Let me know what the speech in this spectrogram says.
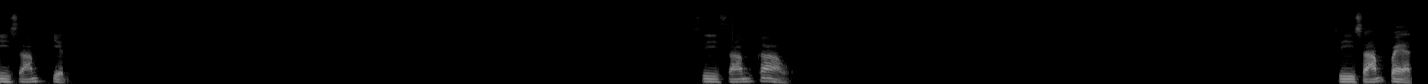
สี่สามเจ็ดสี่สามเก้าสี่สามแปด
